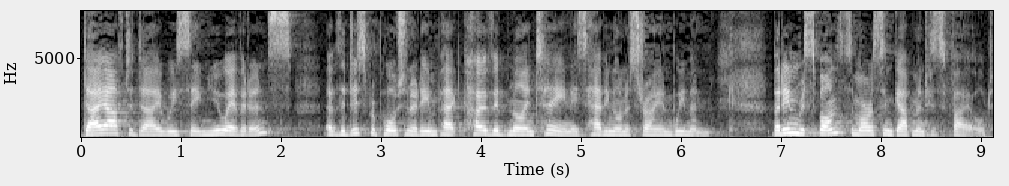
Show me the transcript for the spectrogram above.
Day after day, we see new evidence of the disproportionate impact COVID-19 is having on Australian women. But in response, the Morrison government has failed.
